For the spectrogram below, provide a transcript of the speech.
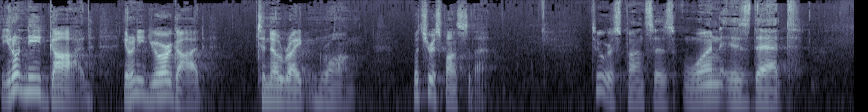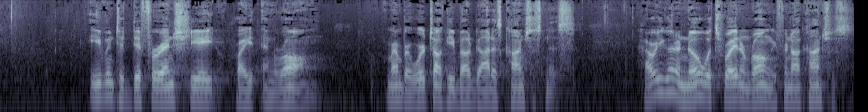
You don't need God, you don't need your God to know right and wrong. What's your response to that? Two responses. One is that even to differentiate right and wrong. Remember, we're talking about God as consciousness. How are you going to know what's right and wrong if you're not conscious?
